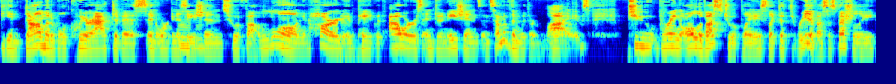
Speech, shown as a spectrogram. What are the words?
the indomitable queer activists and mm-hmm. organizations mm-hmm. who have fought long and hard and paid with hours and donations and some of them with their lives to bring all of us to a place, like the three of us especially,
